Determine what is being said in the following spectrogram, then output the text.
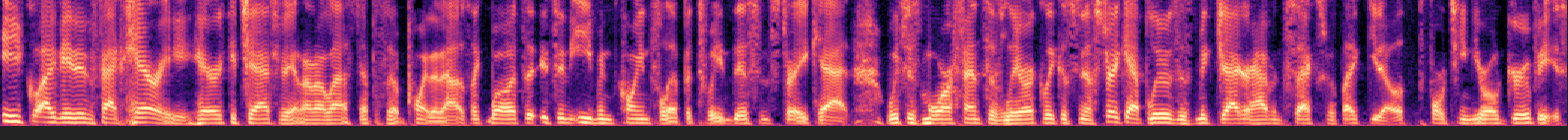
equal. I mean, in fact, Harry Harry Khachatrian on our last episode pointed out. It's like, well, it's a, it's an even coin flip between this and Stray Cat, which is more offensive lyrically because you know Stray Cat Blues is Mick Jagger having sex with like you know fourteen year old groupies,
